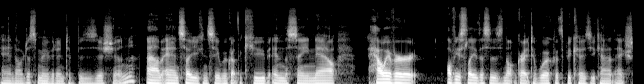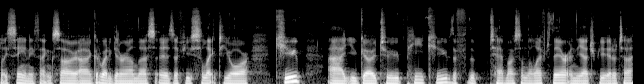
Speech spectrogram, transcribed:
and I'll just move it into position. Um, and so you can see we've got the cube in the scene now. However, obviously this is not great to work with because you can't actually see anything. So a good way to get around this is if you select your cube, uh, you go to pCube, the, the tab most on the left there in the attribute editor,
